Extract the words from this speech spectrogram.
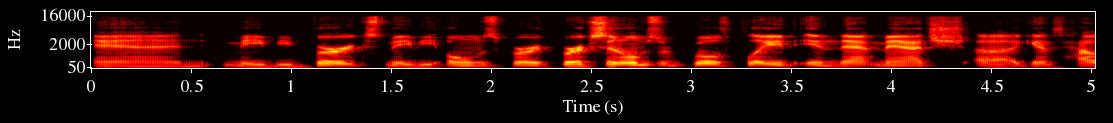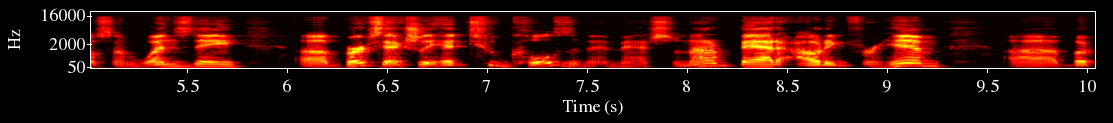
and maybe Burks, maybe Omsberg. Burks and Omsberg both played in that match uh, against House on Wednesday. Uh, Burks actually had two goals in that match, so not a bad outing for him. Uh, but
